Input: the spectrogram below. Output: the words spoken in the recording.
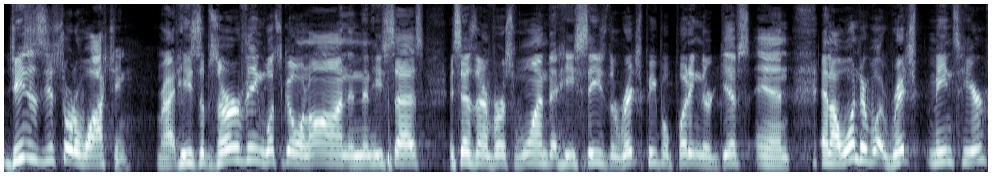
Jesus is just sort of watching, right? He's observing what's going on, and then he says, it says there in verse one that he sees the rich people putting their gifts in. And I wonder what rich means here.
